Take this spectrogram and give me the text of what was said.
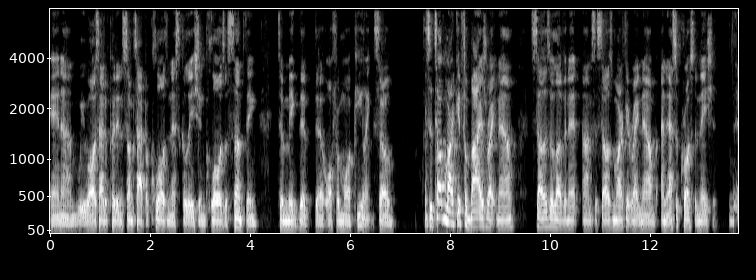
and um, we've always had to put in some type of clause, an escalation clause or something to make the the offer more appealing. So it's a tough market for buyers right now. Sellers are loving it. Um, it's a seller's market right now, and that's across the nation, yeah.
